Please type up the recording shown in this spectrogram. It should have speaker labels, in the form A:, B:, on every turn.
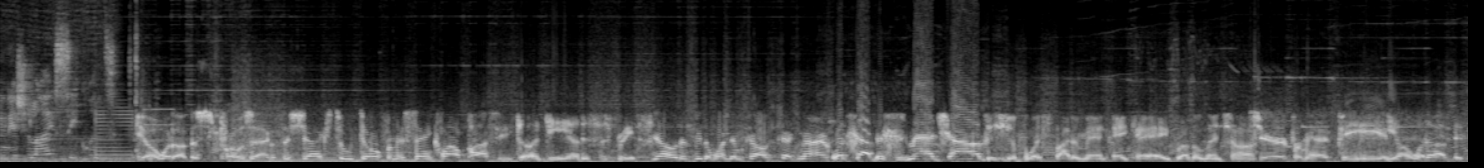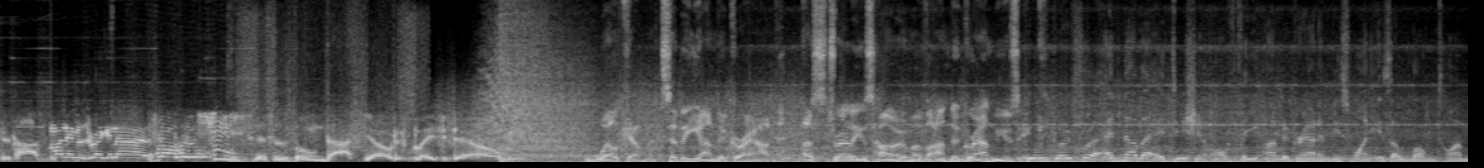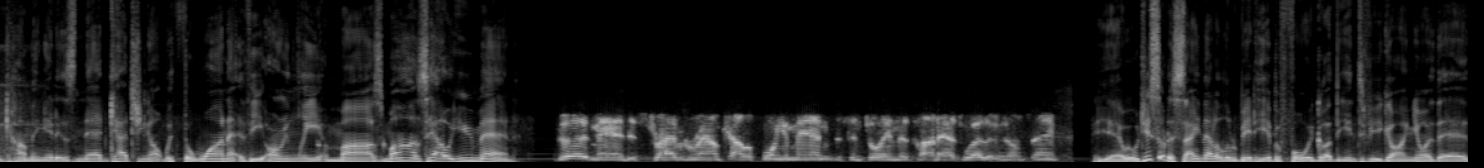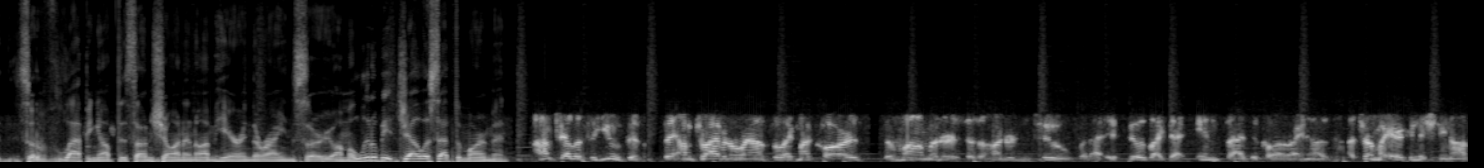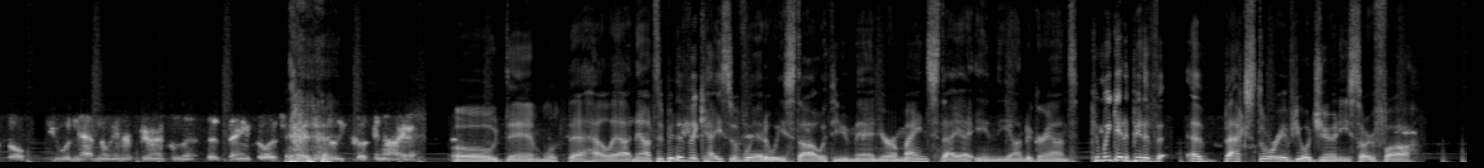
A: Initialize sequence.
B: Yo, what up? This is Prozak.
C: This is Shaggy 2 Dope from Insane Clown Posse.
D: Uh, yeah, this is Breeze.
C: Yo, this be the one them called Tech N9ne.
D: What's up? This is Mad Child.
B: This is your boy Spider-Man, aka Brotha Lynch Hung.
C: Jared from Hed PE. And
D: Yo, what up? This is Hop.
C: my name is Recognized.
D: This is Boondock.
B: Yo, this Blaze Ya Dead Homie.
E: Welcome to the Underground, Australia's home of underground music.
F: Here we go for another edition of The Underground, and this one is a long time coming. It is Ned catching up with the one, the only Mars. Mars, how are you, man?
D: Good, man. Just driving around California, man. Just enjoying this hot ass weather. You know what I'm saying?
F: Yeah, we were just sort of saying that a little bit here before we got the interview going. You're there sort of lapping up the sunshine, and I'm here in the rain, so I'm a little bit jealous at the moment.
D: I'm jealous of you because I'm driving around. So, like, my car's thermometer says 102, but I, it feels like that inside the car right now. I turned my air conditioning off so you wouldn't have no interference from the, the thing. So, it's really, really cooking out here.
F: Oh, damn, look the hell out. Now, it's a bit of a case of where do we start with you, man? You're a mainstayer in the underground. Can we get a bit of a backstory of your journey so far?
